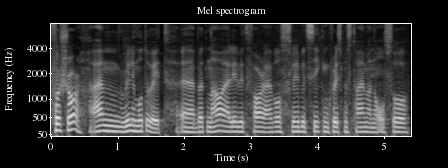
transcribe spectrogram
For sure, I'm really motivated. Uh, but now I'm a little bit far. I was a little bit sick in Christmas time and also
